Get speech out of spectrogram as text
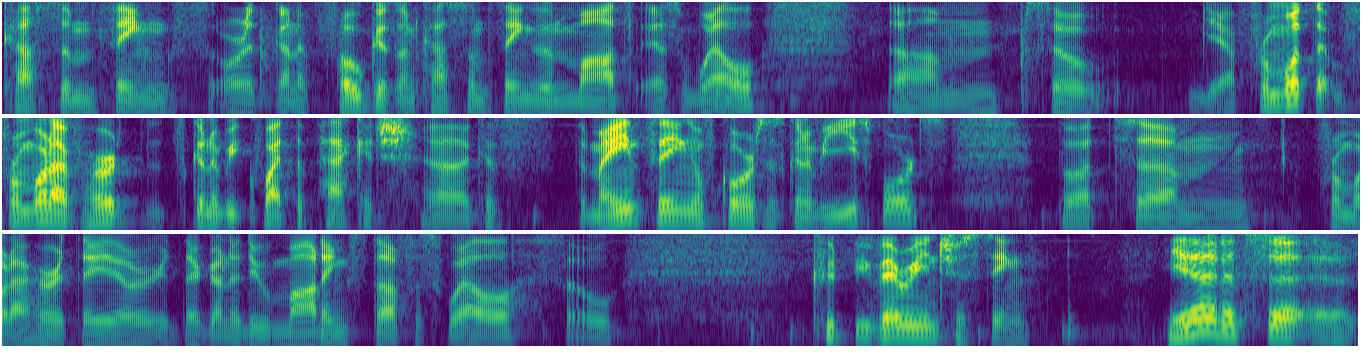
custom things or gonna focus on custom things and mods as well. Um, so yeah, from what the, from what I've heard, it's gonna be quite the package. Because the main thing, of course, is gonna be esports, but um, from what I heard, they are they're gonna do modding stuff as well. So could be very interesting. Yeah, that's uh,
